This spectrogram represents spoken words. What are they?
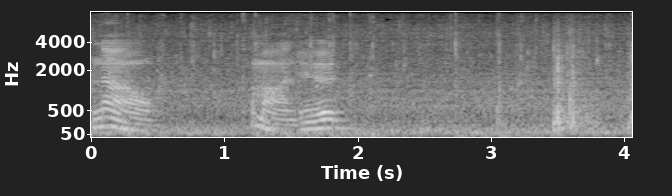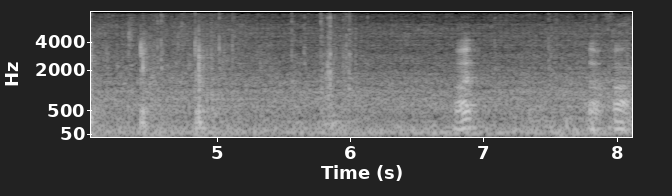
No. Come on, dude. What? The fuck?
